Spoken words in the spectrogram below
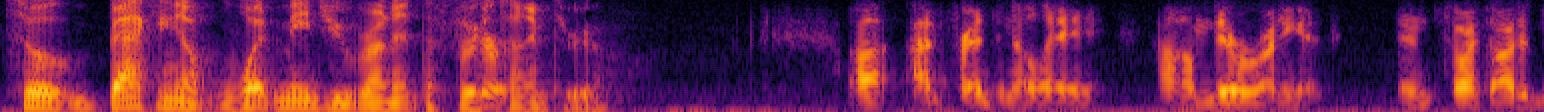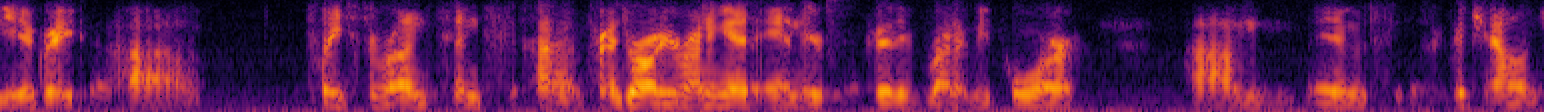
So backing up, what made you run it the first sure. time through? Uh, I had friends in LA. Um, they were running it, and so I thought it'd be a great uh, place to run since uh, friends were already running it and they have run it before, um, and it was a good challenge.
